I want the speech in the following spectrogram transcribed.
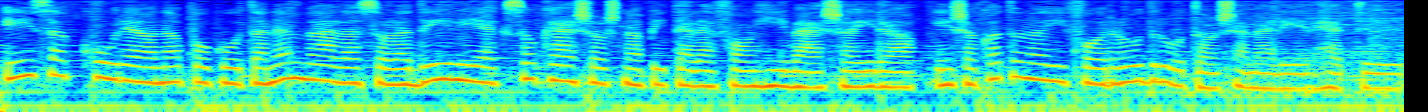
Észak-Korea napok óta nem válaszol a déliek szokásos napi telefonhívásaira, és a katonai forró dróton sem elérhető.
